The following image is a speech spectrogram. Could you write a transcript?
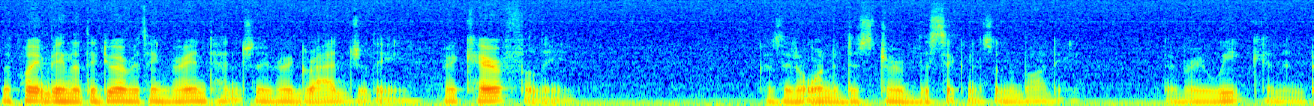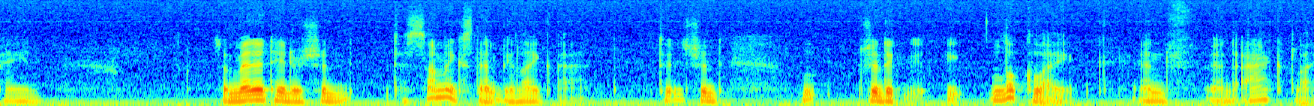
The point being that they do everything very intentionally, very gradually, very carefully, because they don't want to disturb the sickness in the body. They're very weak and in pain. So meditators should, to some extent, be like that. Should should look like and and act like,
